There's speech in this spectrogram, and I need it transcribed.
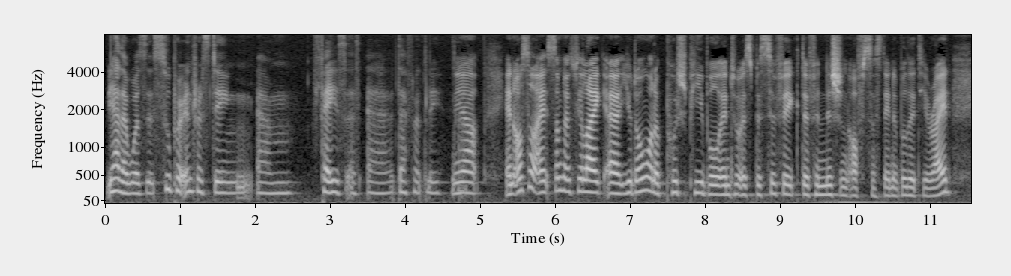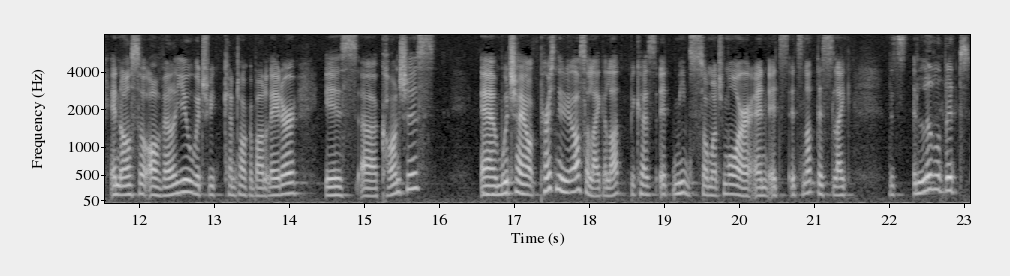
yeah, that was a super interesting um, phase, uh, definitely. Yeah, and also I sometimes feel like uh, you don't want to push people into a specific definition of sustainability, right? And also our value, which we can talk about later, is uh, conscious um, which I personally also like a lot because it means so much more, and it's it's not this like this a little bit.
